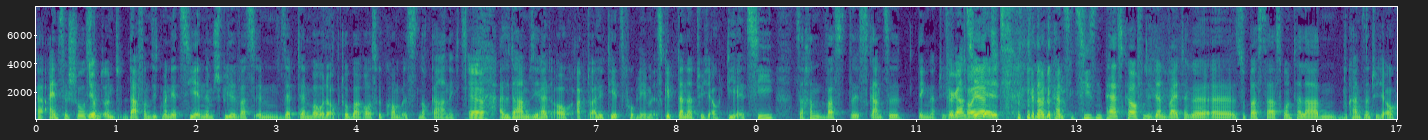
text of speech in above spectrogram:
äh, Einzelshows Jupp. sind und davon sieht man jetzt hier in dem Spiel, was im September oder Oktober rausgekommen ist, noch gar nichts. Ja. Also da haben sie halt auch Aktualitätsprobleme. Es gibt dann natürlich auch DLC-Sachen, was das ganze Ding natürlich Für ganz viel. Geld. genau, du kannst einen Season Pass kaufen, die dann weitere äh, Superstars runterladen. Du kannst natürlich auch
